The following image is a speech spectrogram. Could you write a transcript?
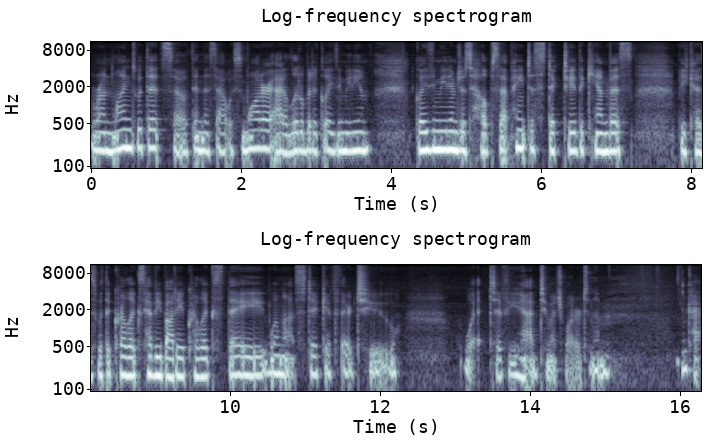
run lines with it. So thin this out with some water, add a little bit of glazing medium. Glazing medium just helps that paint to stick to the canvas because with acrylics, heavy body acrylics, they will not stick if they're too wet, if you add too much water to them. Okay.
